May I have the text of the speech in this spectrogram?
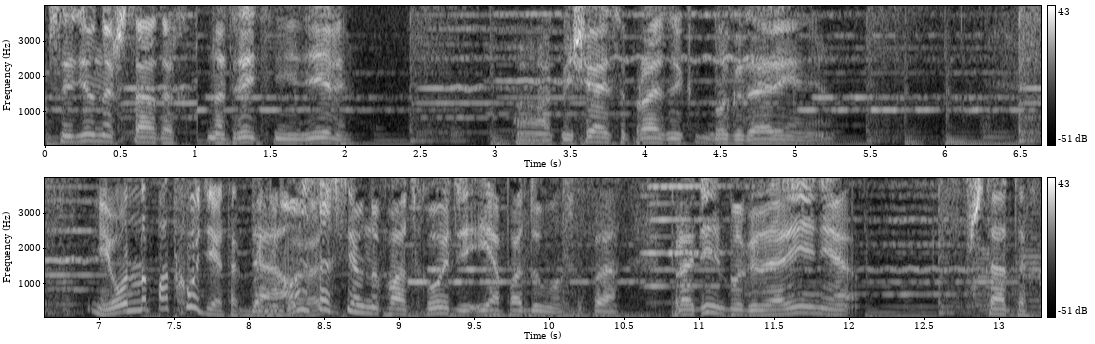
В Соединенных Штатах на третьей неделе а, отмечается праздник Благодарения. И он на подходе, я так да, понимаю. Да, он совсем на подходе. И я подумал, что про, про День Благодарения в Штатах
